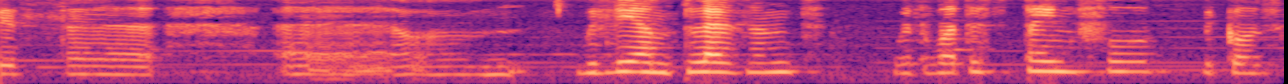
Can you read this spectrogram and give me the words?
with uh, um, with the unpleasant with what is painful because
